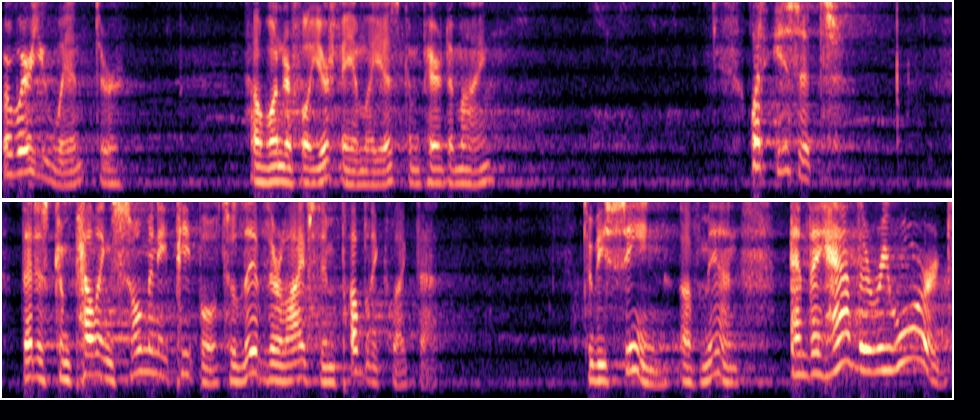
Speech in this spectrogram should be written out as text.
Or where you went, or how wonderful your family is compared to mine. What is it that is compelling so many people to live their lives in public like that? To be seen of men, and they have their reward.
